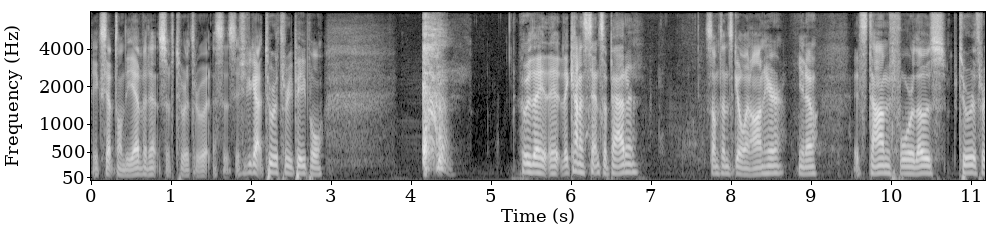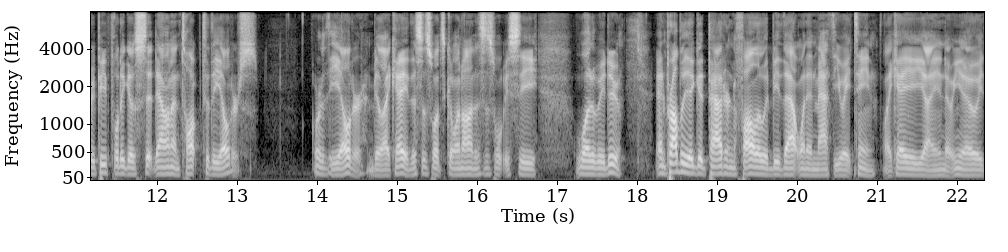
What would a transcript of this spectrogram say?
except on the evidence of two or three witnesses. If you've got two or three people who they, they, they kind of sense a pattern, something's going on here, you know, it's time for those two or three people to go sit down and talk to the elders or the elder and be like, hey, this is what's going on. This is what we see. What do we do? And probably a good pattern to follow would be that one in Matthew 18. Like, hey, uh, you know, you know,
